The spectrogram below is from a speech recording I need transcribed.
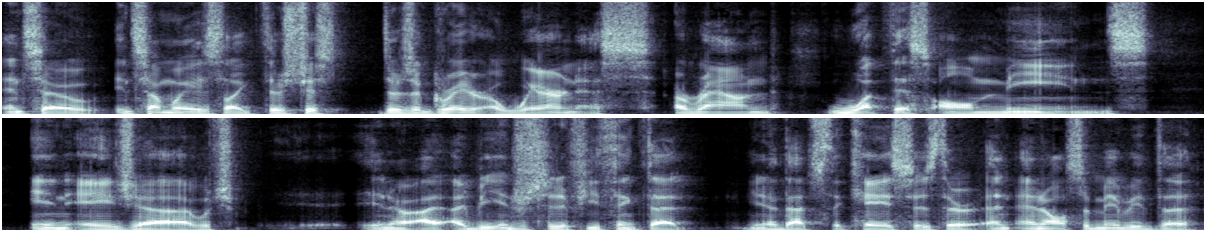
And so in some ways, like there's just there's a greater awareness around what this all means in Asia, which you know, I, would be interested if you think that, you know, that's the case. Is there and, and also maybe the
